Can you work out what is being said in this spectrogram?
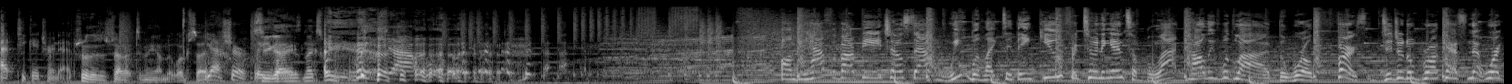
at TK Trinidad. sure there's a shout out to me on the website. Yeah, sure. See Wait you guys it. next week. On behalf of our BHL staff, we would like to thank you for tuning in to Black Hollywood Live, the world's first digital broadcast network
